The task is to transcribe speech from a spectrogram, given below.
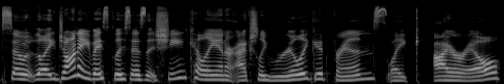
so like Jonna basically says that she and Kellyanne are actually really good friends, like IRL.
